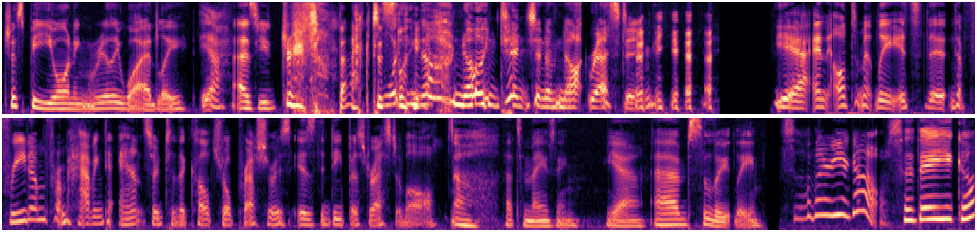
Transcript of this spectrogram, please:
just be yawning really widely. Yeah. As you drift back to With sleep. No, no intention of not resting. yeah. Yeah, and ultimately, it's the, the freedom from having to answer to the cultural pressures is the deepest rest of all. Oh, that's amazing. Yeah, absolutely. So there you go. So there you go.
